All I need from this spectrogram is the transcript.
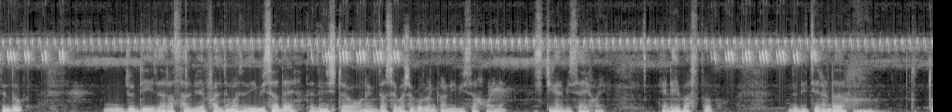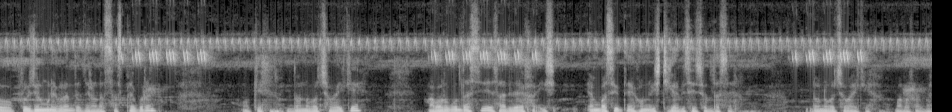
কিন্তু যদি যারা সার্ভিয়ে ফাইল জমা আছে ই ভিসা দেয়, তা জিনিসটা অনেক যাচাই বাসা করবেন, কারণ ই ভিসা হয় না, স্টিকার ভিসাই হয়। এটাই বাস্তব। যদি চ্যানেলটা তথ্য প্রয়োজন মনে করেন, তো চ্যানেলটা সাবস্ক্রাইব করেন। ওকে, ধন্যবাদ সবাইকে। আবারও বলতে বলতেছি সার্ভিয়া এম্বাসিতে এখন স্টিকার ভিসাই চলতেছে। ধন্যবাদ সবাইকে। ভালো থাকবেন।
